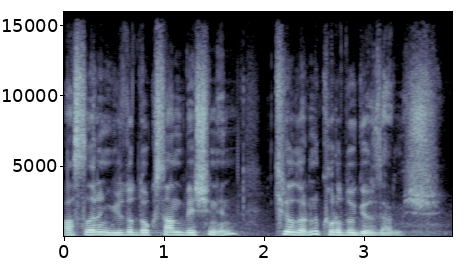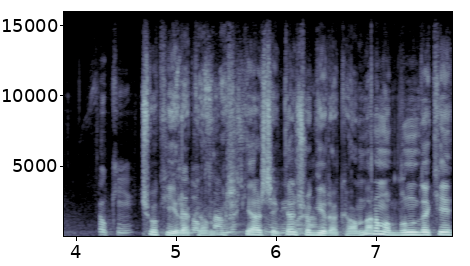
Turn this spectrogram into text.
hastaların %95'inin kilolarını koruduğu gözlenmiş. Çok iyi. Çok iyi %95 rakamlar. iyi Gerçekten çok iyi rakamlar ama bundaki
